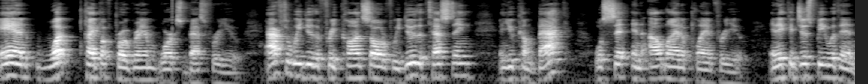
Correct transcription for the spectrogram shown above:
and what type of program works best for you. After we do the free consult, if we do the testing and you come back, we'll sit and outline a plan for you. And it could just be within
